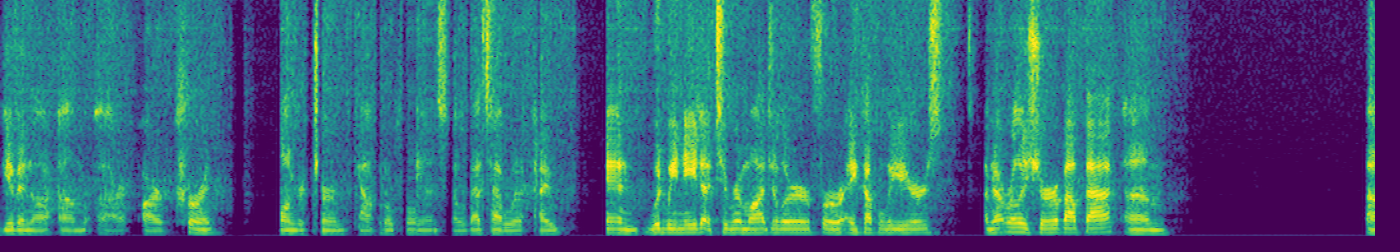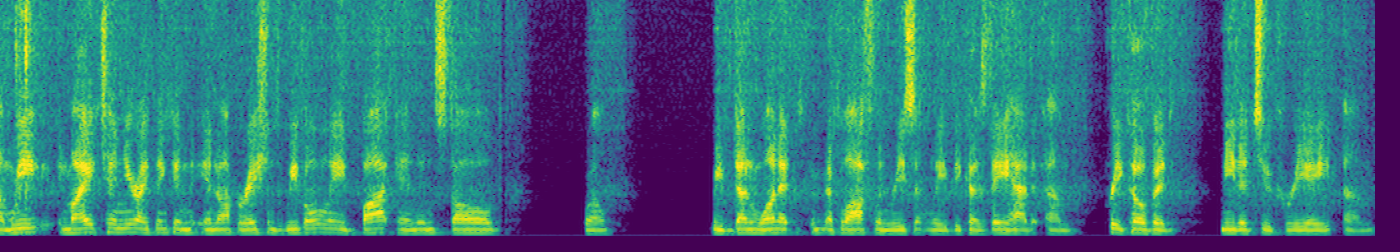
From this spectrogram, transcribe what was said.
given our, um, our, our current longer term capital plan. So that's how I, and would we need a two room modular for a couple of years? I'm not really sure about that. Um, um, we, in my tenure, I think in, in operations, we've only bought and installed, well, we've done one at McLoughlin recently because they had um, pre-COVID needed to create um,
